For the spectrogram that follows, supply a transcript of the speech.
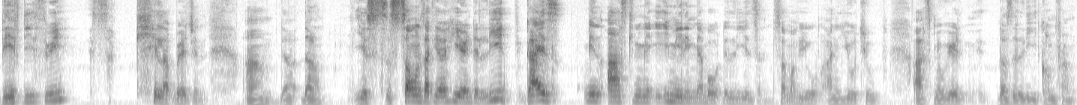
bfd 3 it's a killer bridging um the the yes the sounds that you're hearing the lead guys been asking me, emailing me about the leads. And some of you on YouTube ask me where does the lead come from.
